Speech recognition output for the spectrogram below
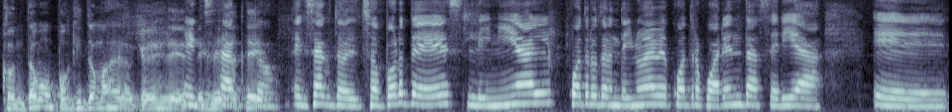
contamos un poquito más de lo que ves de, desde la T. Exacto, exacto. El soporte es lineal, 439, 440 sería eh,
